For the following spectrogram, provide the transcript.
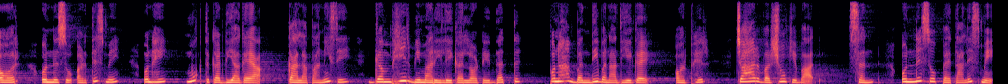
और 1938 में उन्हें मुक्त कर दिया गया। काला पानी से गंभीर बीमारी लेकर लौटे दत्त पुनः बंदी बना दिए गए और फिर चार वर्षों के बाद, सन 1945 में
